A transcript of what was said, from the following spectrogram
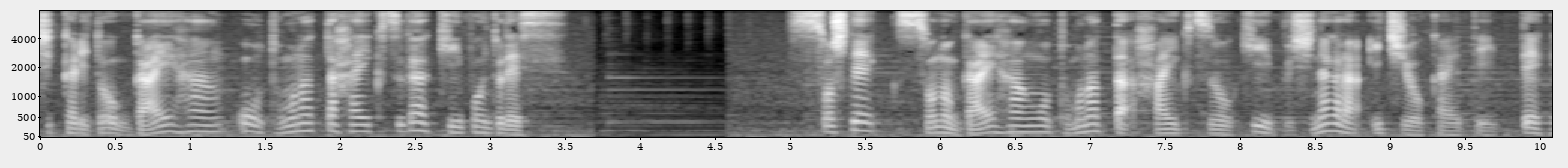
しっかりと外反を伴った背屈がキーポイントです。そしてその外反を伴った背屈をキープしながら位置を変えていって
